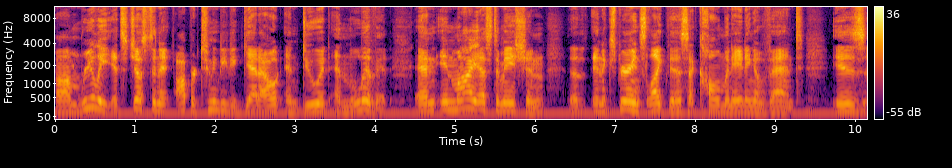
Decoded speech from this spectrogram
Um, really, it's just an opportunity to get out and do it and live it. And in my estimation, uh, an experience like this, a culminating event, is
